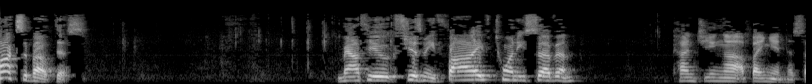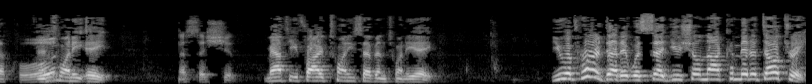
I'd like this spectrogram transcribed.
talks about this. Matthew, excuse me, 5, 27 ခန်းကြီး9အပိုင်းငယ် and 29 28. 28 Matthew 5, 27, 28. You have heard that it was said, You shall not commit adultery.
